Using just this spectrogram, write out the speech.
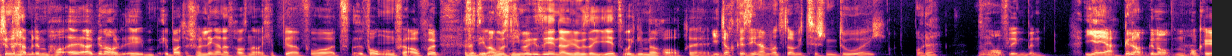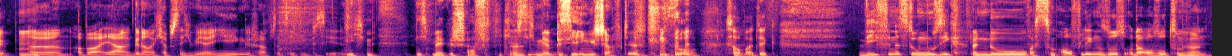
Stimmt, das hat mit dem Haus, äh, genau, äh, ihr baut ja schon länger das Haus, ne? aber ich habe ja vor zwölf Wochen ungefähr aufgehört. Seitdem haben wir es nicht mehr gesehen. Da habe ich nur gesagt, jetzt, wo ich nicht mehr rauche, ey, Jedoch gesehen haben wir uns, glaube ich, zwischendurch, oder? Zum Auflegen bin. Ja, ja, genau. genau, hm, okay. Hm. Ähm, aber ja, genau, ich habe es nicht mehr hierhin geschafft, tatsächlich. Bis hier. Nicht, mehr- nicht mehr geschafft. Ich habe es nicht mehr bis hierhin geschafft. So, ist auch weit weg. Wie findest du Musik, wenn du was zum Auflegen suchst oder auch so zum Hören?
